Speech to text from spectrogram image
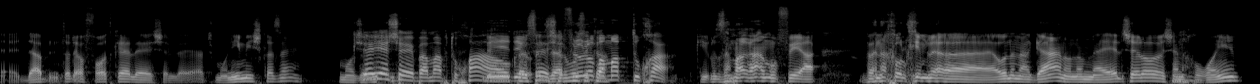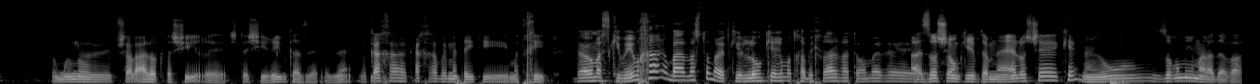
אה, דאבלין, אתה יודע, הופעות כאלה של אה, עד 80 איש כזה. מועדונים. שיש אה, במה פתוחה, או בדיוק, כזה, זה אפילו. לא במה פתוחה, כאילו זמר היה מופיע, ואנחנו הולכים ל- או לנגן או למנהל שלו שאנחנו רואים, אומרים לו אפשר לעלות לשיר אה, שתי שירים כזה וזה, וככה ככה באמת הייתי מתחיל. והיו מסכימים לך? מה זאת אומרת? כאילו לא מכירים אותך בכלל ואתה אומר... אה, אז או שהיו מכירים את המנהל או שכן, היו זורמים על הדבר.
